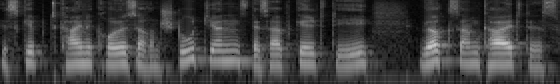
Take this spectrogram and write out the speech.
Es gibt keine größeren Studien, deshalb gilt die Wirksamkeit des,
